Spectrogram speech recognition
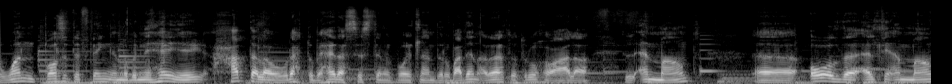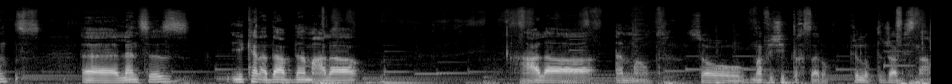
One positive thing إنه بالنهاية حتى لو رحتوا بهذا ال system ال Voigtlander وبعدين قررتوا تروحوا على ال M mount all the LTM mounts uh, lenses you can adapt them على على M mount so ما في شيء بتخسره. كله بترجع بيستعمل.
